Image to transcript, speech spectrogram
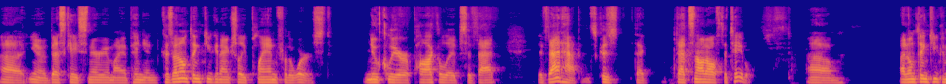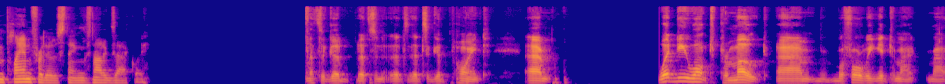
uh, you know, best case scenario, in my opinion, because I don't think you can actually plan for the worst, nuclear apocalypse, if that if that happens, because that that's not off the table. Um, I don't think you can plan for those things. Not exactly. That's a good. That's a, that's that's a good point. Um, what do you want to promote um, before we get to my my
